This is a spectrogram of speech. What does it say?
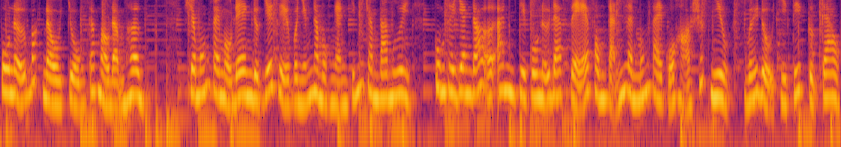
phụ nữ bắt đầu chuộng các màu đậm hơn. Sơn móng tay màu đen được giới thiệu vào những năm 1930. Cùng thời gian đó ở Anh thì phụ nữ đã vẽ phong cảnh lên móng tay của họ rất nhiều với độ chi tiết cực cao.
